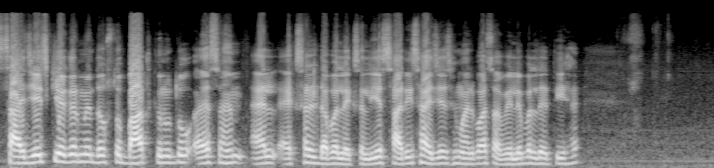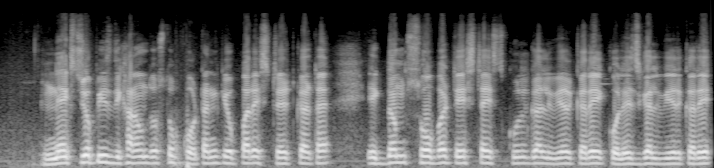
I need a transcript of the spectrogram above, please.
साइजेज की अगर मैं दोस्तों बात करूँ तो S M L XL double XL ये सारी साइजेज हमारे पास अवेलेबल रहती है। नेक्स्ट जो पीस दिखा रहा हूँ दोस्तों कॉटन के ऊपर है स्ट्रेट कट है। एकदम सोबर टेस्ट है स्कूल गर्ल वियर करे कॉलेज गर्ल वियर करे,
